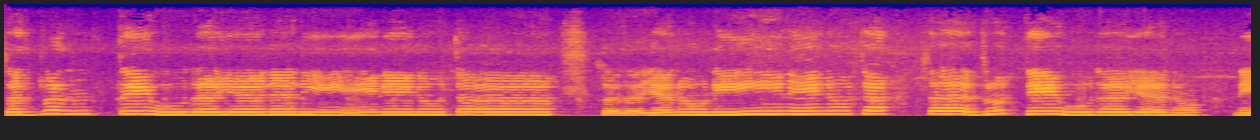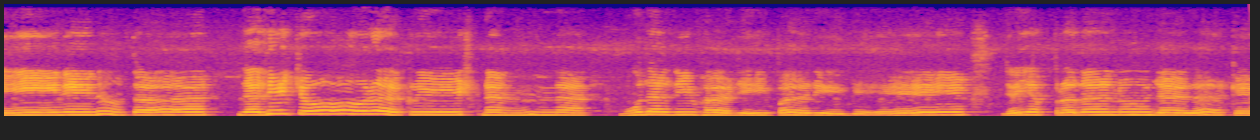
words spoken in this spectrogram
ಸದ್ವಂತಿ ಉದಯನ ನೀನೆನುತ. ಸದಯನು ನೀನೆನುತ ಸದೃತಿ ಉದಯನು ನೀನೆನುತ. ದಲಿಚೋರ ಕೃಷ್ಣನ್ನ ಮುದದಿ ಭಜಿ ಪರಿಗೆ ಜಯಪ್ರದನು ಜಗಕ್ಕೆ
